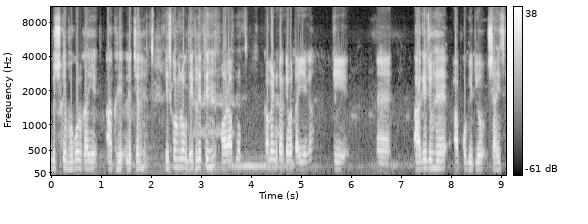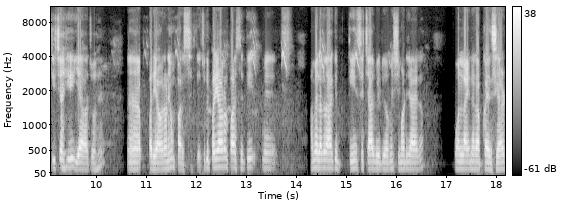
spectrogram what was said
विश्व के भूगोल का ये आखिरी लेक्चर है, इसको हम लोग देख लेते हैं और आप लोग कमेंट करके बताइएगा कि आगे जो है आपको वीडियो साइंस की चाहिए या जो है पर्यावरण एवं पारिस्थितिकी क्योंकि पर्यावरण पारिस्थिति में हमें लग रहा है कि तीन से चार वीडियो में सिमट जाएगा। वन लाइनर आपका एन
